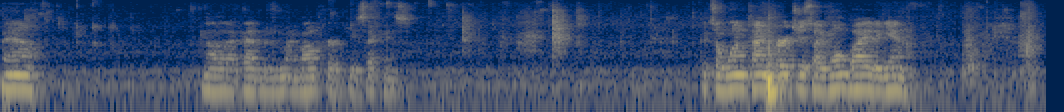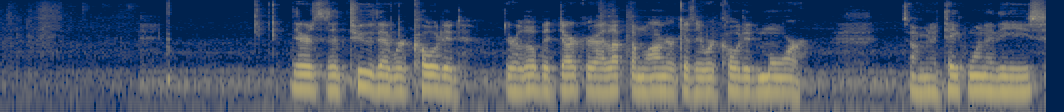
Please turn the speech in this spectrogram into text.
Well, now that I've had them in my mouth for a few seconds. It's a one-time purchase, I won't buy it again. There's the two that were coated. They're a little bit darker. I left them longer because they were coated more. So I'm going to take one of these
